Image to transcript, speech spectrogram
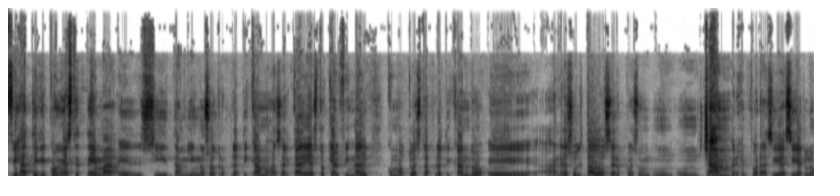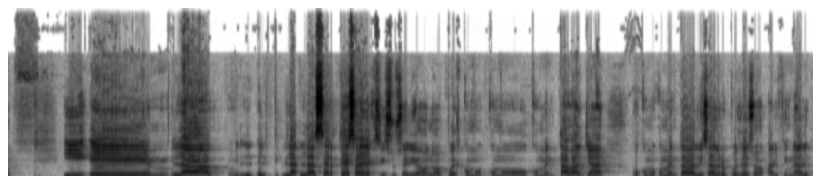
fíjate que con este tema, sí, también nosotros platicamos acerca de esto, que al final, como tú estás platicando, ha resultado ser pues un, un chambre, por así decirlo y eh, la, la, certeza de si sucedió o no, pues como, como comentaba ya, o como comentaba Lisandro, pues eso al final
